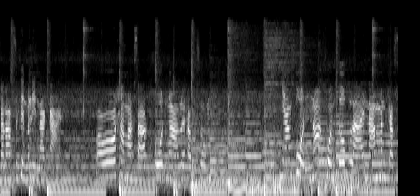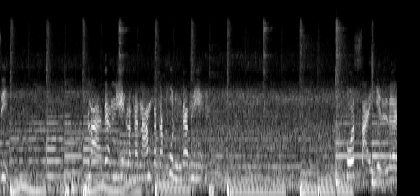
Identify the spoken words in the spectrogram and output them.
กำลังจะขึ้นมาลินนากายโอ้ธรรมศาสตร์โคตรงามเลยครับผู้ชมยามฝนเนาะฝนตกหลายน้ำมันกระสิหลายแบบนี้แล้วก็น้ำก็จะขุ่นแบบนี้โคตรใสเย็นเลย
